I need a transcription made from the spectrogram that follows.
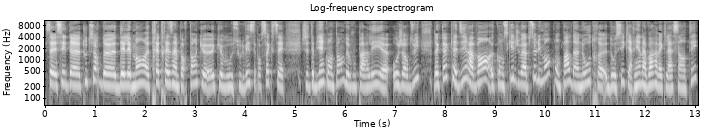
C'est de toutes sortes d'éléments euh, très très importants que que vous soulevez. C'est pour ça que c'est j'étais bien contente de vous parler euh, aujourd'hui. Docteur Kadir, avant euh, qu'on se quitte, je veux absolument qu'on parle d'un autre dossier qui a rien à voir avec la santé,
